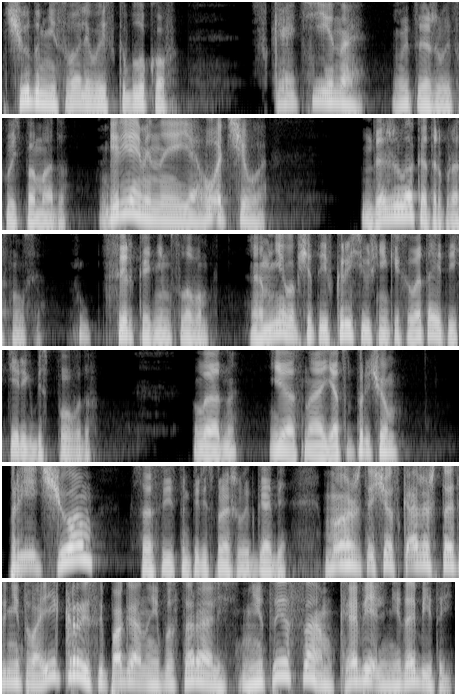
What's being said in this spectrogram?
чудом не сваливаясь с каблуков. «Скотина!» — выцеживает сквозь помаду. «Беременная я, вот чего!» Даже локатор проснулся. Цирк, одним словом. А мне вообще-то и в крысюшнике хватает истерик без поводов. Ладно, ясно, а я тут при чем? «При чем?» Со свистом переспрашивает Габи. «Может, еще скажешь, что это не твои крысы поганые постарались? Не ты сам, кобель недобитый?»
